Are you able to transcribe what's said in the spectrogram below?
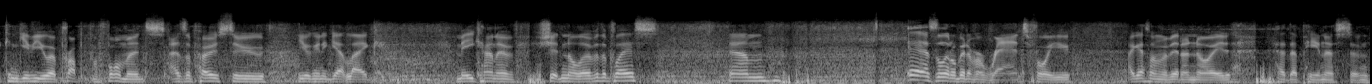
can give you a proper performance as opposed to you're going to get like me kind of shitting all over the place. Um, yeah, it's a little bit of a rant for you. I guess I'm a bit annoyed at the pianist and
